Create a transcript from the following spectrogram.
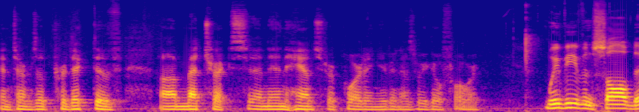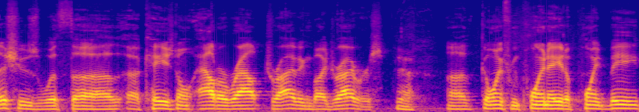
in terms of predictive uh, metrics and enhanced reporting even as we go forward. We've even solved issues with uh, occasional outer route driving by drivers. Yeah. Uh, going from point A to point B,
